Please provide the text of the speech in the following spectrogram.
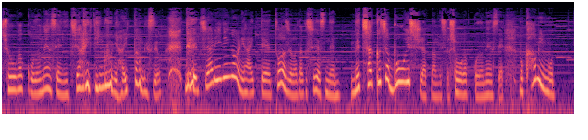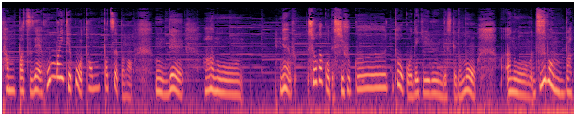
小学校4年生にチアリーディング部に入ったんですよ。で、チアリーディング部に入って、当時私ですね、めちゃくちゃボーイッシュやったんですよ、小学校4年生。もう髪も単発で、ほんまに結構単発やったな。うんで、あのー、ね、小学校って私服登校できるんですけども、あの、ズボンばっ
